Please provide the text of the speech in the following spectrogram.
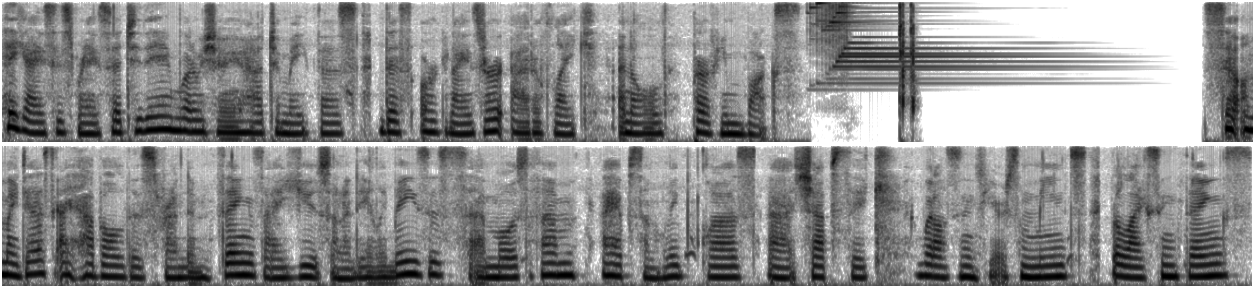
Hey guys, it's Renee. So today I'm going to be showing you how to make this this organizer out of like an old perfume box. So on my desk I have all these random things that I use on a daily basis. Uh, most of them. I have some lip gloss, uh, chapstick. What else is in here? Some mints, relaxing things.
